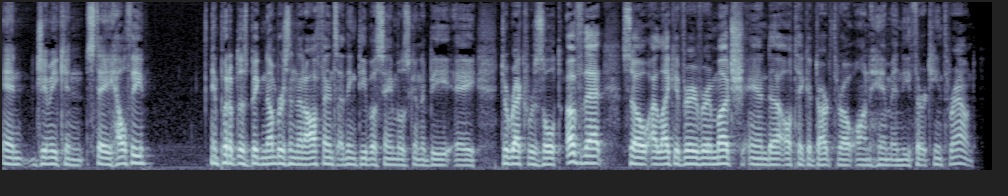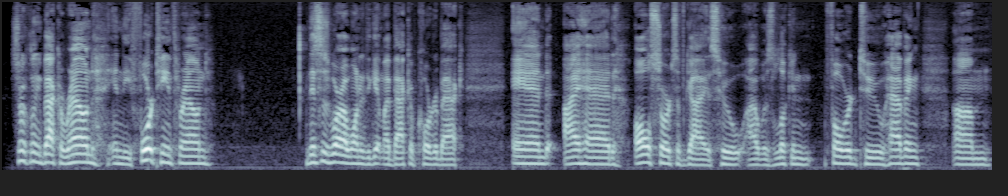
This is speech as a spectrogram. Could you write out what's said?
and Jimmy can stay healthy and put up those big numbers in that offense, I think Deebo Samuel is going to be a direct result of that. So I like it very, very much, and uh, I'll take a dart throw on him in the 13th round. Circling back around in the 14th round, this is where I wanted to get my backup quarterback. And I had all sorts of guys who I was looking forward to having. Um,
